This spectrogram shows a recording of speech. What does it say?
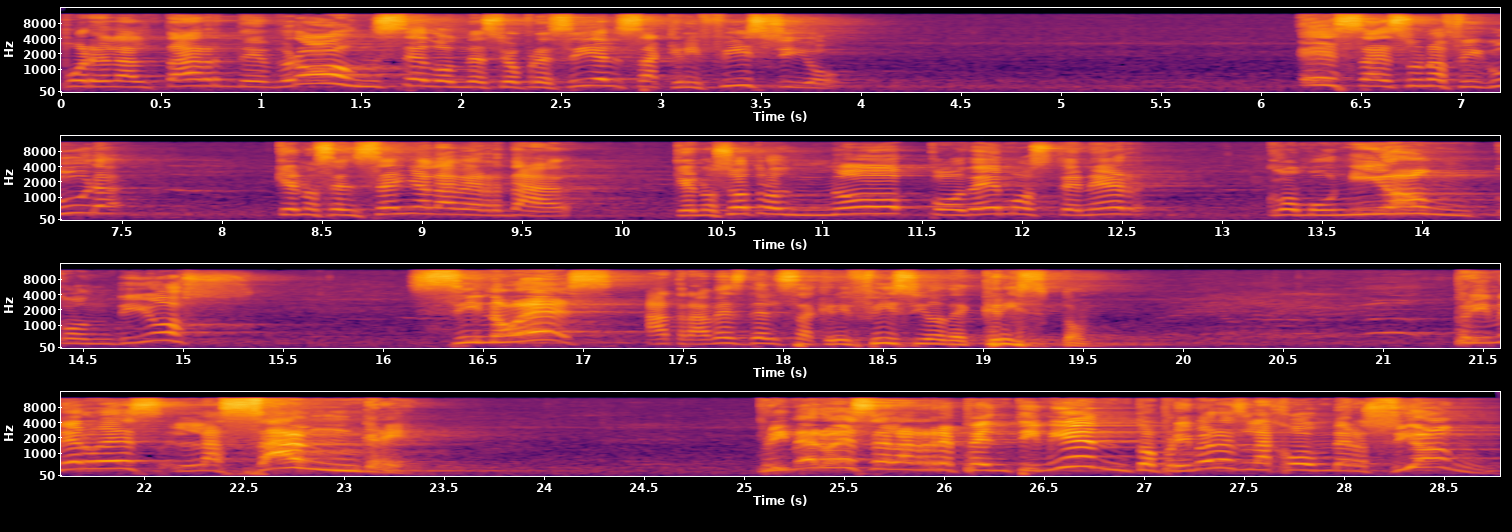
por el altar de bronce donde se ofrecía el sacrificio. Esa es una figura que nos enseña la verdad, que nosotros no podemos tener comunión con Dios si no es a través del sacrificio de Cristo. Primero es la sangre. Primero es el arrepentimiento. Primero es la conversión.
